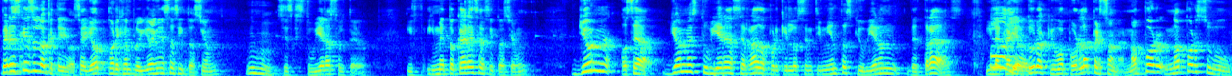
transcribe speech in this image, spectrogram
Pero es que eso es lo que te digo. O sea, yo, por ejemplo, yo en esa situación, uh -huh. si es que estuviera soltero y, y me tocara esa situación, yo no, o sea, yo no estuviera cerrado porque los sentimientos que hubieron detrás y Obvio. la calentura que hubo por la persona, no por, no por su...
